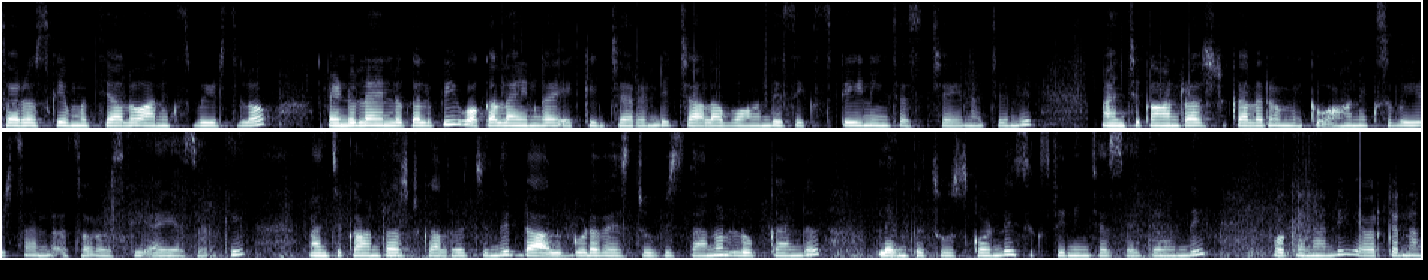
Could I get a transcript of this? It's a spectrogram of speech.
సరోస్కి ముత్యాలు అనిక్స్ బీడ్స్లో రెండు లైన్లు కలిపి ఒక లైన్గా ఎక్కించారండి. చాలా బాగుంది. సిక్స్టీన్ ఇంచెస్ చైన్ వచ్చింది. మంచి కాంట్రాస్ట్ కలర్ మీకు ఆనిక్స్ బీడ్స్ అండ్ సరోస్కి అయ్యేసరికి మంచి కాంట్రాస్ట్ కలర్ వచ్చింది. డాల్కి కూడా వేసి చూపిస్తాను. లుక్ అండ్ లెంగ్త్ చూసుకోండి. సిక్స్టీన్ ఇంచెస్ అయితే ఉంది. ఓకేనండి. ఎవరికైనా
